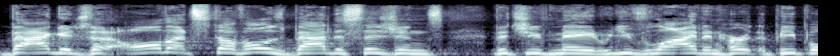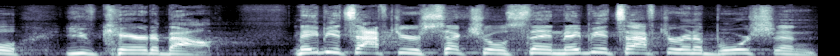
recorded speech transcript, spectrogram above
baggage, that all that stuff, all those bad decisions that you've made, where you've lied and hurt the people you've cared about? Maybe it's after your sexual sin. Maybe it's after an abortion.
